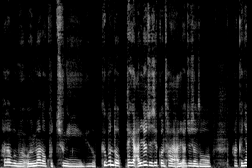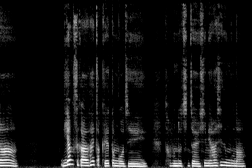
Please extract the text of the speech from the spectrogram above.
하다 보면 얼마나 고충이. 그래서 그분도 되게 알려주실 건 잘 알려주셔서 아 그냥 뉘앙스가 살짝 그랬던 거지. 저분도 진짜 열심히 하시는구나.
